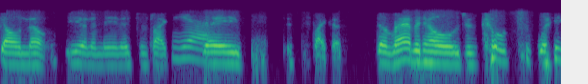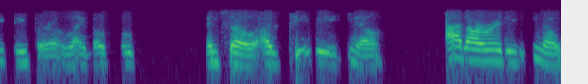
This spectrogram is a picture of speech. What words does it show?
don't know. You know what I mean? It's just like Yeah. they it's just like a the rabbit hole just goes way deeper on like those movies. And so as TV, you know, I'd already, you know,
